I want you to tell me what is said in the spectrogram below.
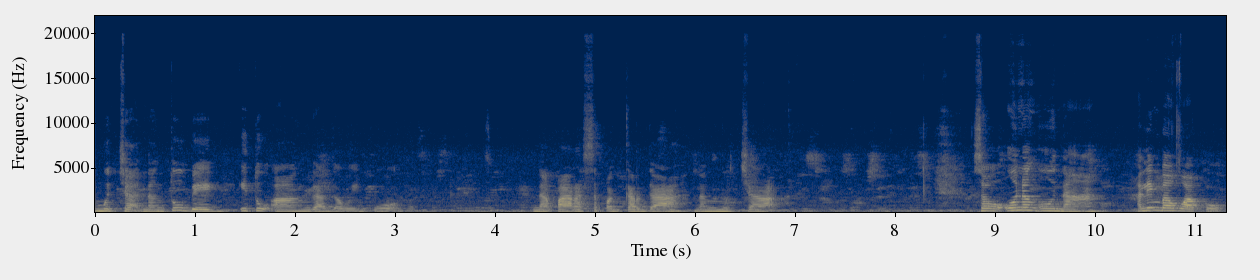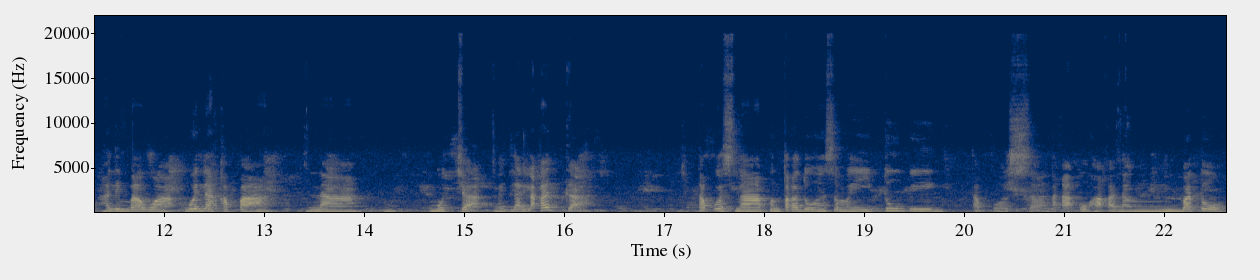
mutya ng tubig, ito ang gagawin po na para sa pagkarga ng mutya. So, unang-una, halimbawa po, halimbawa, wala ka pa na mutya, naglalakad ka, tapos napunta ka doon sa may tubig, tapos ah, nakakuha ka ng bato.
